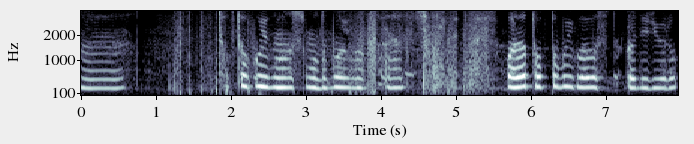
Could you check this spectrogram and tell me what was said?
Ee, top top uygulamasını buldum. Bu uygulaması herhalde için Bana top top uygulamasını öneriyorum.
